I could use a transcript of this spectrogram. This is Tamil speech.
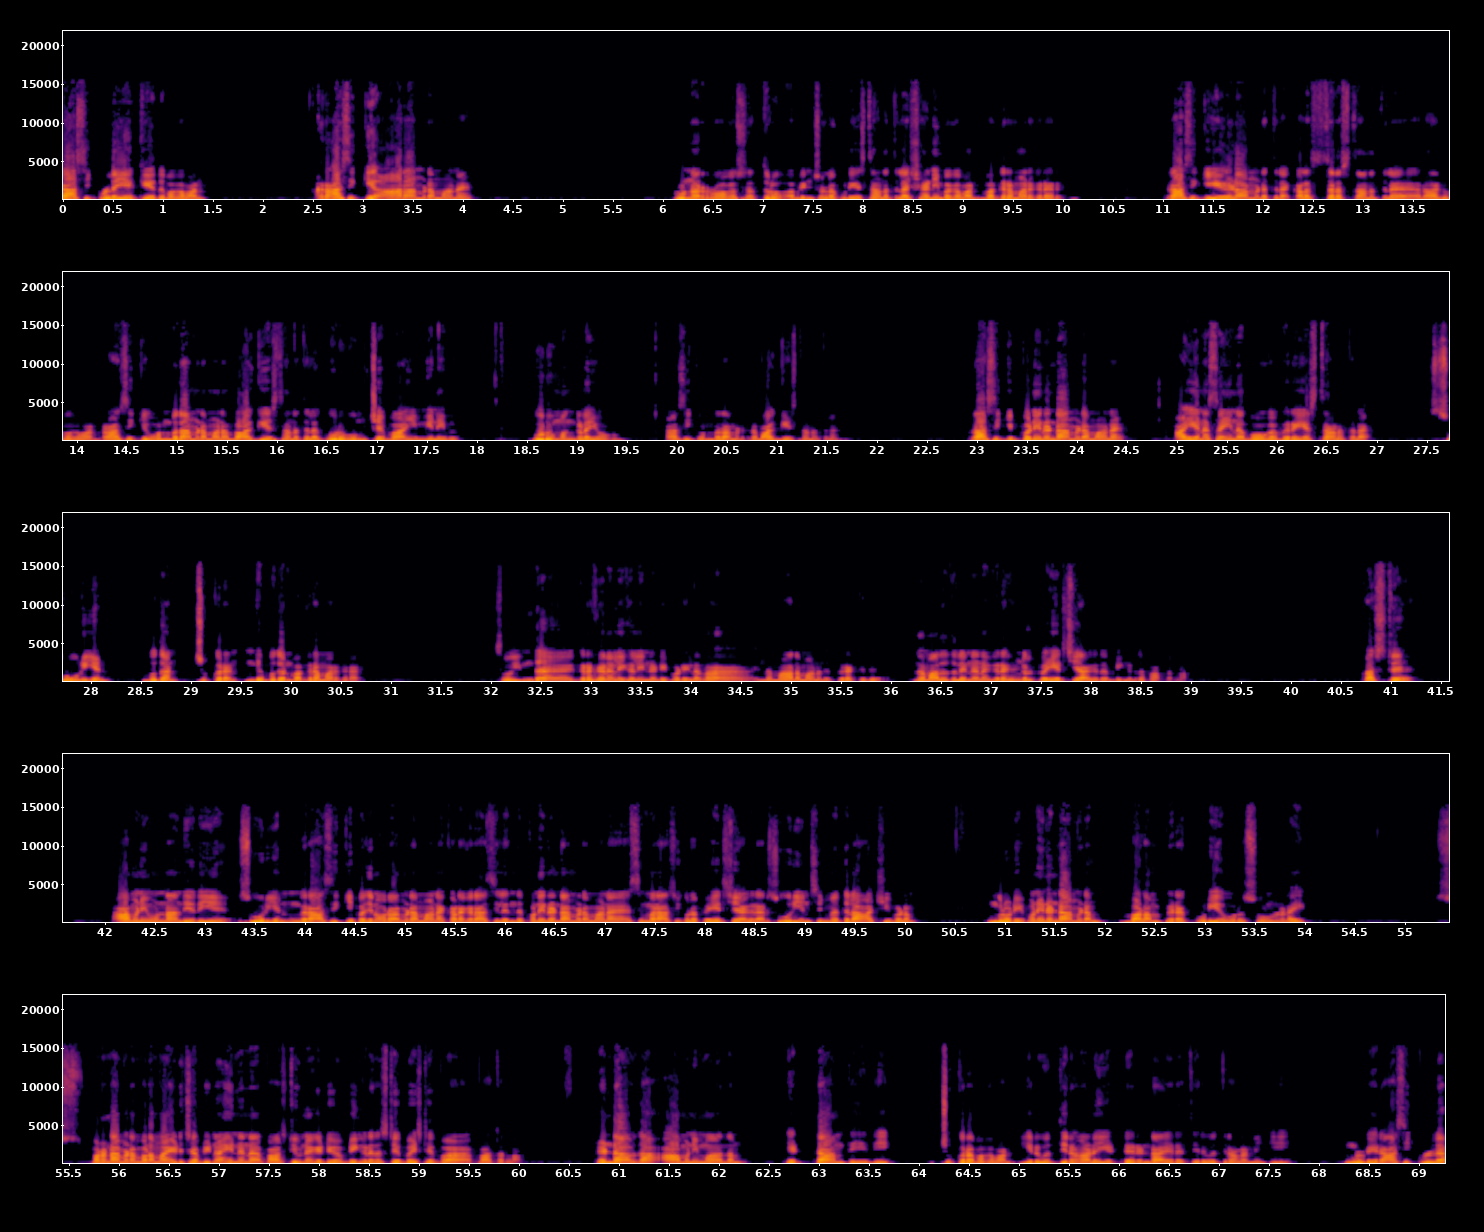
ராசிக்குள்ளேயே கேது பகவான். ராசிக்கு ஆறாம் இடமான ருணர் ரோக சத்ரு அப்படின்னு சொல்லக்கூடிய ஸ்தானத்தில் சனி பகவான் வக்ரமாக இருக்கிறாரு. ராசிக்கு ஏழாம் இடத்துல கலஸ்தரஸ்தானத்துல ராகு பகவான். ராசிக்கு ஒன்பதாம் இடமான பாக்கியஸ்தானத்துல குருவும் செவ்வாயும் இணைவு. குரு மங்கள யோகம். ராசிக்கு ஒன்பதாம் இடத்துல பாக்கியஸ்தானத்துல ராசிக்கு பனிரெண்டாம் இடமான அயன சைன போக விரயஸ்தானத்தில் சூரியன் புதன் சுக்கிரன். இங்க புதன் வக்ரமா இருக்கிறார். ஸோ இந்த கிரக நிலைகளின் அடிப்படையில் தான் இந்த மாதமானது பிறக்குது. இந்த மாதத்தில் என்னென்ன கிரகங்கள் பயிற்சி ஆகுது அப்படிங்கிறத பார்த்துடலாம். ஃபஸ்ட்டு ஆவணி ஒன்றாம் தேதியே சூரியன் உங்கள் ராசிக்கு பதினோராம் இடமான கடகராசிலேருந்து பன்னிரெண்டாம் இடமான சிம்மராசிக்குள்ளே பயிற்சி ஆகிறார். சூரியன் சிம்மத்தில் ஆட்சி பலம். உங்களுடைய பன்னிரெண்டாம் இடம் பலம் பெறக்கூடிய ஒரு சூழ்நிலை. பன்னெண்டாம் இடம் பலமாயிடுச்சு அப்படின்னா என்னென்ன பாசிட்டிவ் நெகட்டிவ் அப்படிங்கிறத ஸ்டெப் பை ஸ்டெப்பாக பார்த்துடலாம் ரெண்டாவதா ஆவணி மாதம் எட்டாம் தேதி சுக்கர பகவான் இருபத்தி நாலு எட்டு ரெண்டாயிரத்தி இருபத்தி நாலு அன்னைக்கு உங்களுடைய ராசிக்குள்ள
